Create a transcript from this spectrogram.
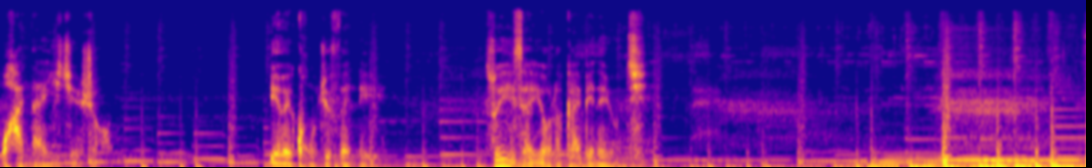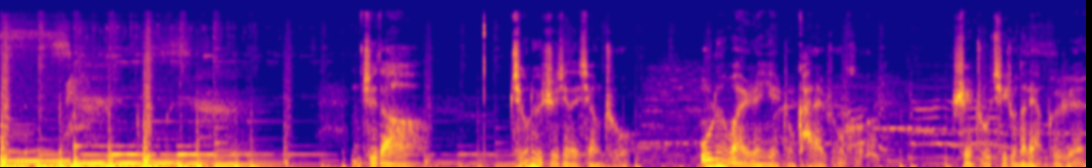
我还难以接受。因为恐惧分离，所以才有了改变的勇气。知道，情侣之间的相处，无论外人眼中看来如何，身处其中的两个人，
